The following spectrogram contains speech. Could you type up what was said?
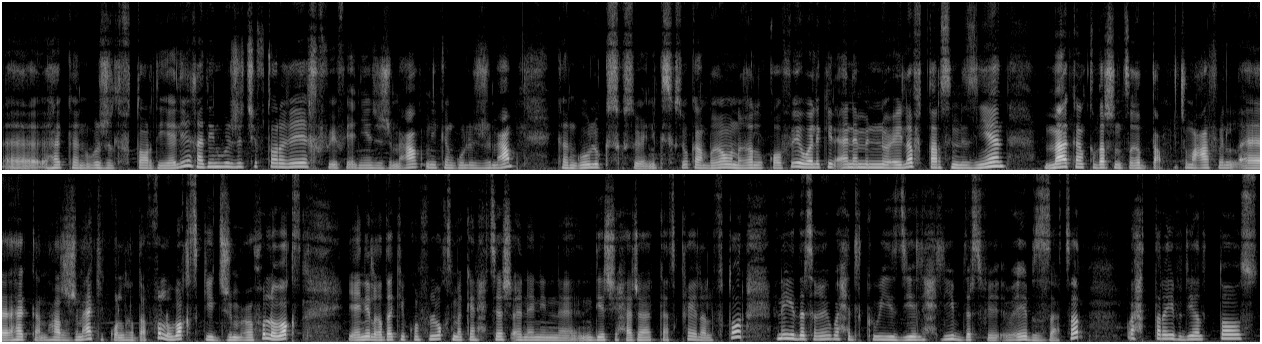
هكا نوجد الفطور ديالي. غادي نوجد شي فطور غير خفيف يعني الجمعه ملي كنقولوا الجمعه كنقولوا كسكسو. يعني كسكسو كنبغيو نغلقوا فيه ولكن أنا من النوع الا فطرت مزيان ما كنقدرش نتغدى. نتوما عارفين آه هكا نهار الجمعة كيكون الغدا في الوقت كيتجمعوا في الوقت. يعني الغدا كيكون في الوقت ما كنحتاج أنني ندير شي حاجة هكا ثقيلة للفطور. هنايا درت غير واحد الكويس ديال الحليب درت فيه غير بالزعتر. واحد الطريف ديال الطوست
